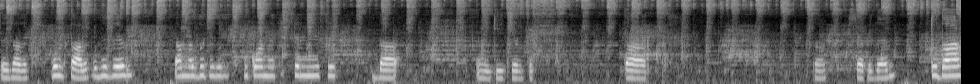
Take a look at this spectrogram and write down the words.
зараз портали побіжимо. Там нас дуть ікони сильніші. Да. Який черти. Так. Так, все підемо. Туда.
